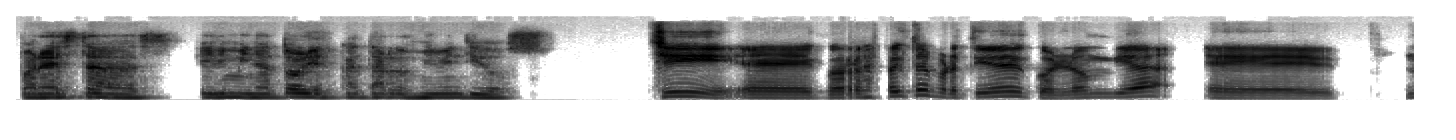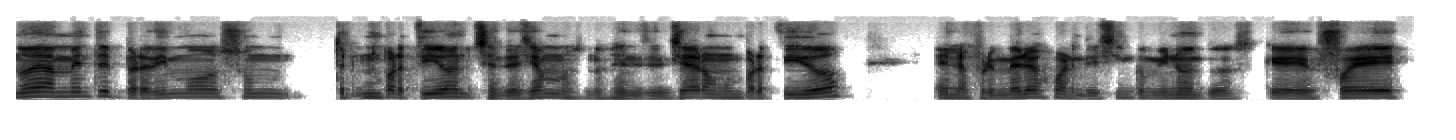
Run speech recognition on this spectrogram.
para estas eliminatorias Qatar 2022. Sí, eh, con respecto al partido de Colombia, eh, nuevamente perdimos un, partido, sentenciamos, nos sentenciaron un partido en los primeros 45 minutos, que fue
